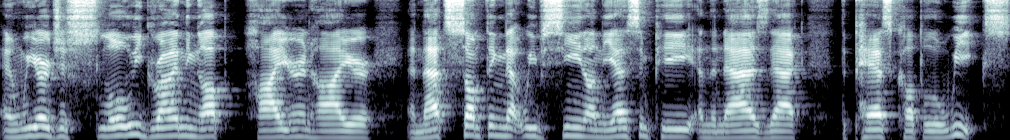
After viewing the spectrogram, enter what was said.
and we are just slowly grinding up higher and higher. And that's something that we've seen on the S&P and the Nasdaq the past couple of weeks.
